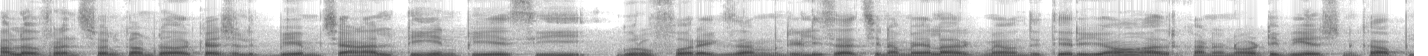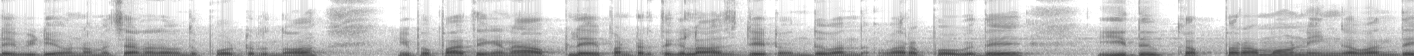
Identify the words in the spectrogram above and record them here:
Hello friends welcome to our casual with PM channel TNPSC group four exam release ஆச்சு. நம்ம எல்லாருக்குமே வந்து தெரியும். அதற்கான நோட்டிஃபிகேஷனுக்கு அப்ளை வீடியோ நம்ம சேனலில் வந்து போட்டிருந்தோம். இப்போ பார்த்தீங்கன்னா அப்ளை பண்ணுறதுக்கு லாஸ்ட் டேட் வந்து வந்து வரப்போகுது. இதுக்கப்புறமும் நீங்கள் வந்து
